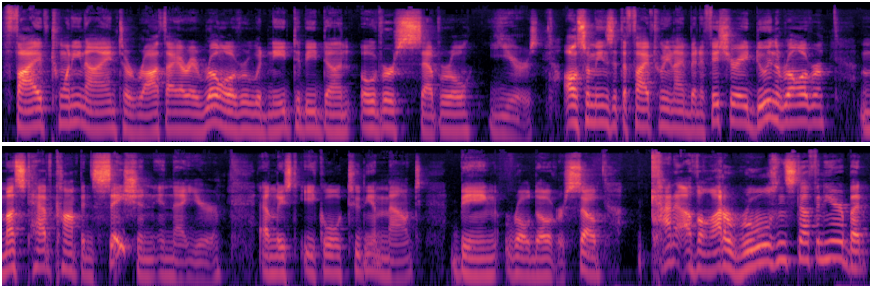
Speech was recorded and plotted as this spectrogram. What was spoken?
529 to Roth IRA rollover would need to be done over several years. Also means that the 529 beneficiary doing the rollover must have compensation in that year, at least equal to the amount being rolled over. So, kind of a lot of rules and stuff in here, but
